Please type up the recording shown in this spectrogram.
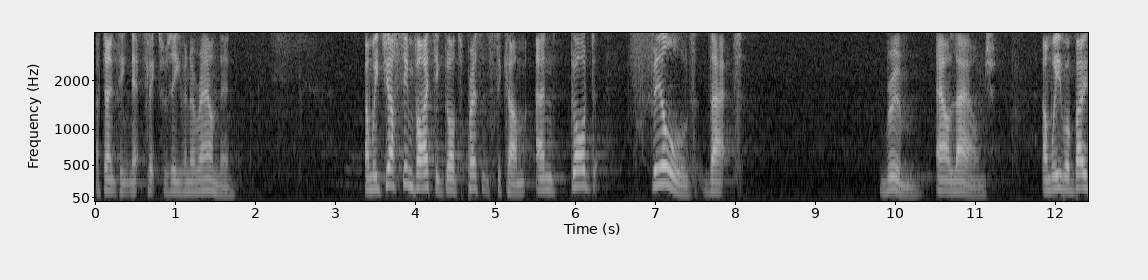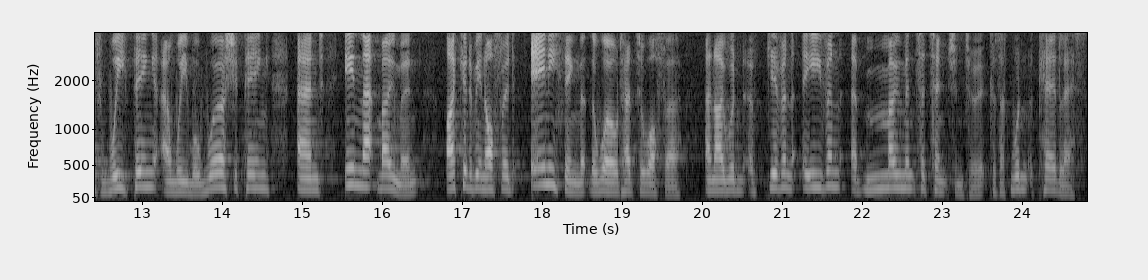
I don't think Netflix was even around then. And we just invited God's presence to come, and God filled that room, our lounge. And we were both weeping and we were worshipping. And in that moment, I could have been offered anything that the world had to offer, and I wouldn't have given even a moment's attention to it because I wouldn't have cared less.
